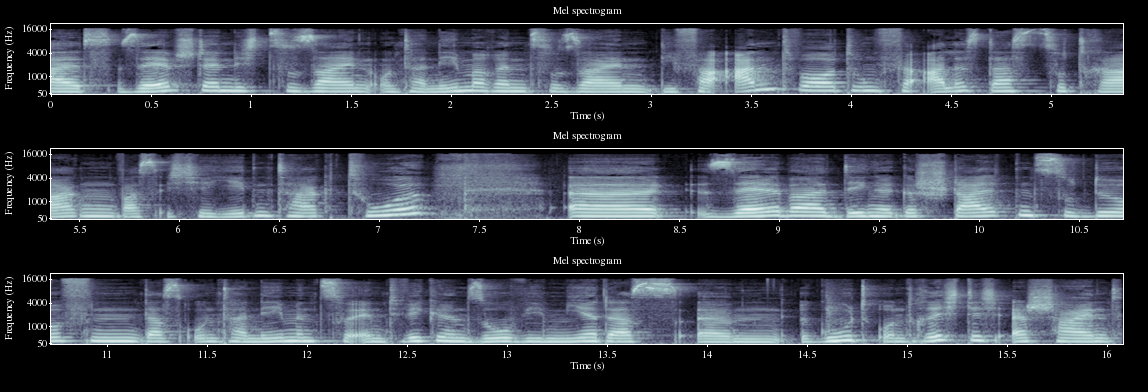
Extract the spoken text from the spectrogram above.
als selbstständig zu sein, Unternehmerin zu sein, die Verantwortung für alles das zu tragen, was ich hier jeden Tag tue, äh, selber Dinge gestalten zu dürfen, das Unternehmen zu entwickeln, so wie mir das ähm, gut und richtig erscheint.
